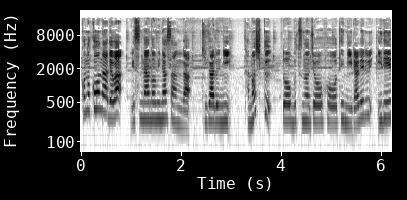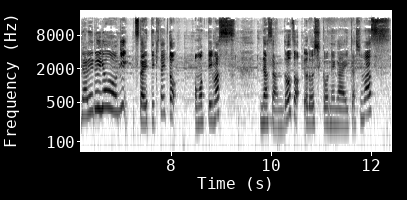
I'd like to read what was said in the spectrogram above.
このコーナーではリスナーの皆さんが気軽に楽しく動物の情報を手に入れられる入れられるように伝えていきたいと思っています。皆さんどうぞよろしくお願いいたします。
